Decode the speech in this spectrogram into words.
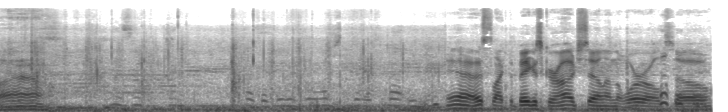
Wow. Yeah, it's like the biggest garage sale in the world. So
